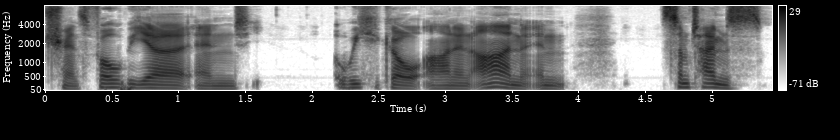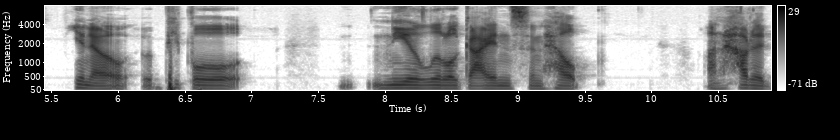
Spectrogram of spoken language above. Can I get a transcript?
transphobia and we could go on and on and sometimes you know people need a little guidance and help on how to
